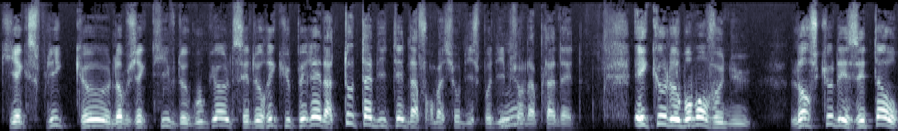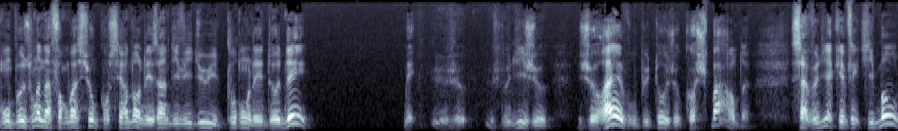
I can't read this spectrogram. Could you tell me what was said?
qui explique que l'objectif de Google, c'est de récupérer la totalité de l'information disponible sur la planète. Et que le moment venu, Lorsque les États auront besoin d'informations concernant les individus, ils pourront les donner. Mais je, me dis, je, rêve, ou plutôt je cauchemarde. Ça veut dire qu'effectivement,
